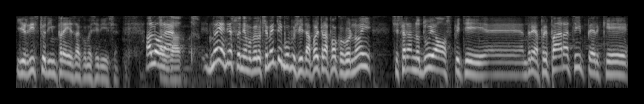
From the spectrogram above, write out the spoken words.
il rischio di impresa come si dice allora Esatto. noi adesso andiamo velocemente in pubblicità, poi tra poco con noi ci saranno due ospiti. Eh, Andrea, preparati perché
